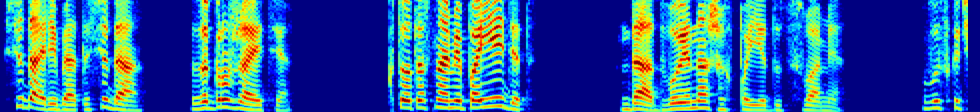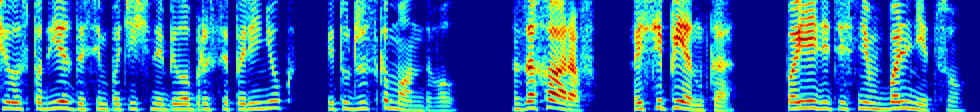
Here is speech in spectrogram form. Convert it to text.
Сюда, ребята, сюда. Загружайте. Кто-то с нами поедет? Да, двое наших поедут с вами. Выскочил из подъезда симпатичный белобрысый паренек и тут же скомандовал. «Захаров! Осипенко! Поедете с ним в больницу.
